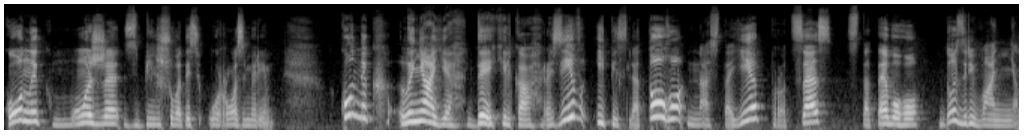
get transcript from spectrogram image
коник може збільшуватись у розмірі. Коник линяє декілька разів, і після того настає процес статевого дозрівання.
